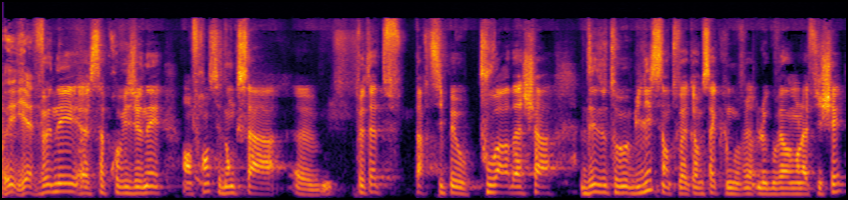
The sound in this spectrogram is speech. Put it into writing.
Oui, venaient euh, s'approvisionner en France et donc ça a euh, peut-être participé au pouvoir d'achat des automobilistes, c'est en tout cas comme ça que le, gouver- le gouvernement l'a affiché.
